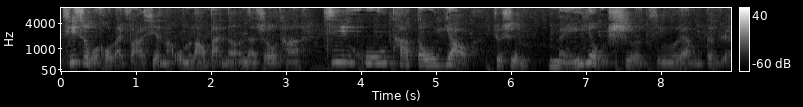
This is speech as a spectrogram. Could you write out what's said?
其实我后来发现呢、我们老板呢那时候他几乎他都要就是没有射精量的人。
